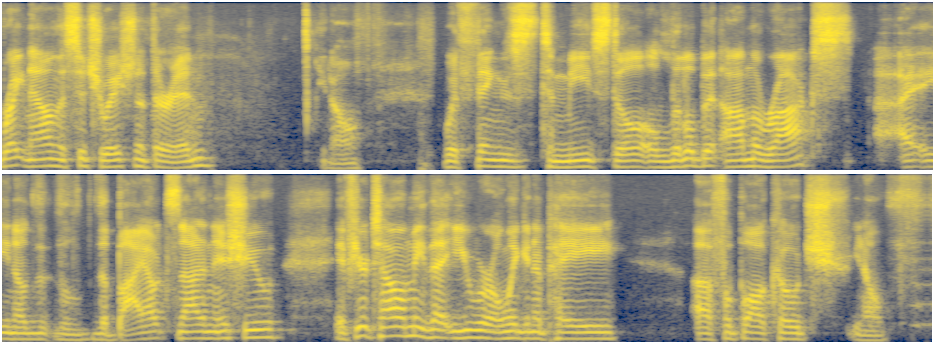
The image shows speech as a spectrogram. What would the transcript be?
right now in the situation that they're in, you know, with things to me still a little bit on the rocks, I, you know, the, the, buyout's not an issue. If you're telling me that you were only going to pay a football coach, you know, f-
